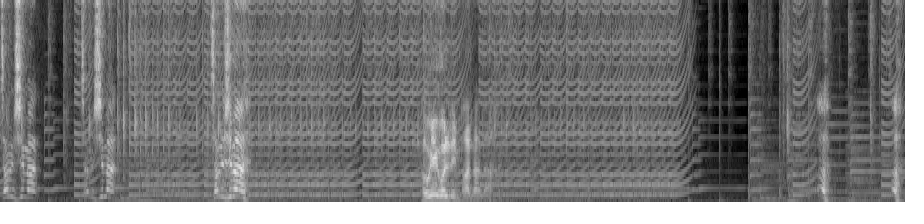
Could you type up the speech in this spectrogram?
잠시만 잠시만 잠시만. 벽에 걸린 바나나. 아, 아,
